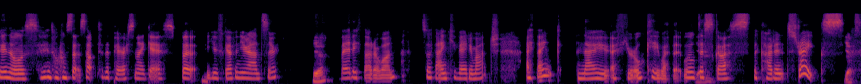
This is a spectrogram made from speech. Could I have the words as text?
Who knows? Who knows? That's up to the person, I guess. But you've given your answer. Yeah. Very thorough one. So thank you very much. I think now, if you're okay with it, we'll yeah. discuss the current strikes. Yes.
